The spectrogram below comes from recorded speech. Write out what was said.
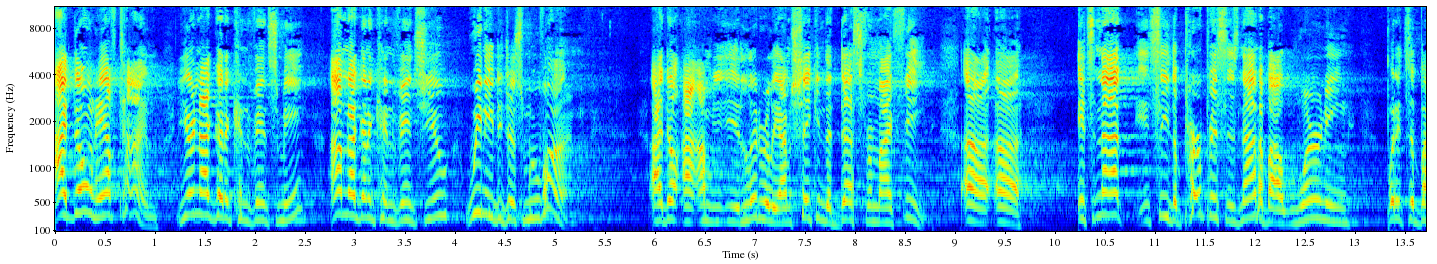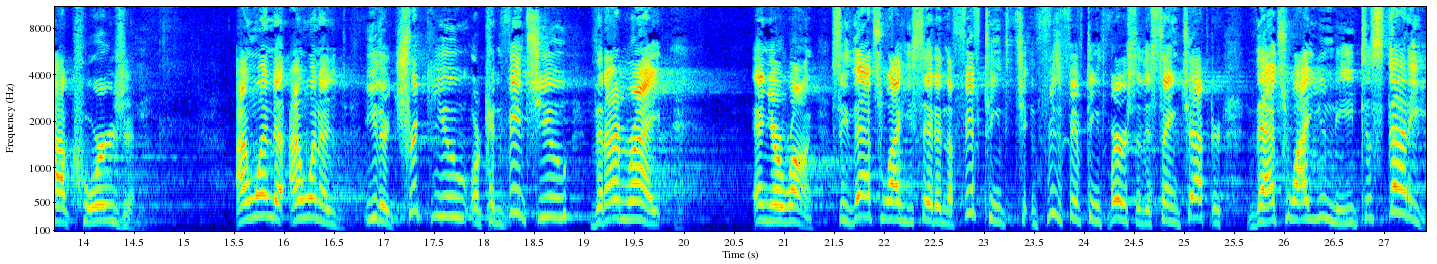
I don't have time. You're not going to convince me. I'm not going to convince you. We need to just move on. I don't, I, am literally, I'm shaking the dust from my feet. Uh, uh, it's not, see, the purpose is not about learning, but it's about coercion. I want to, I want to either trick you or convince you that I'm right and you're wrong. See, that's why he said in the 15th, 15th verse of the same chapter, that's why you need to study.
